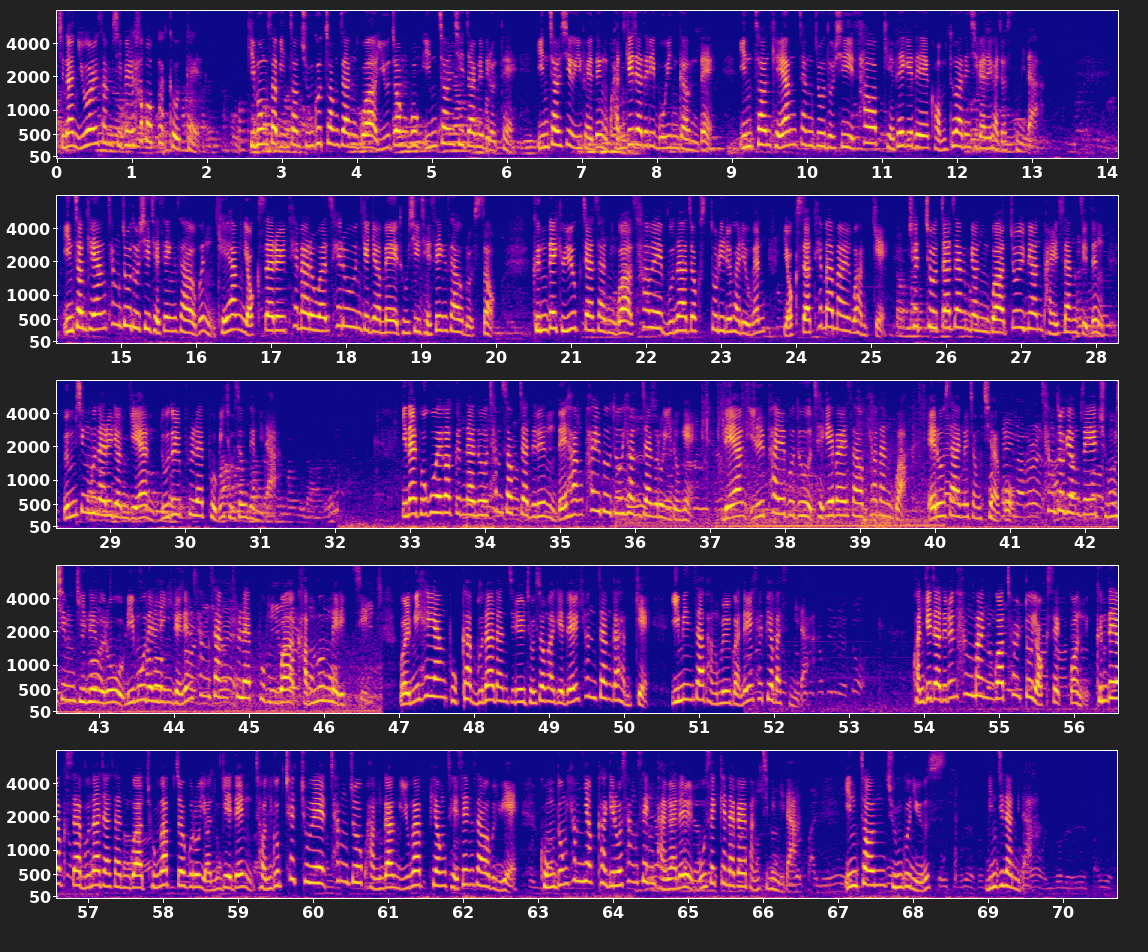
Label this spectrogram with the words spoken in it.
지난 6월 30일 하버파크 호텔 김홍섭 인천 중구청장과 유정복 인천시장을 비롯해 인천시 의회 등 관계자들이 모인 가운데 인천 계양창조도시 사업 계획에 대해 검토하는 시간을 가졌습니다. 인천 계양 창조도시 재생사업은 계양 역사를 테마로 한 새로운 개념의 도시 재생사업으로서 근대 교육 자산과 사회 문화적 스토리를 활용한 역사 테마마을과 함께 최초 짜장면과 쫄면 발상지 등 음식 문화를 연계한 누들 플랫폼이 조성됩니다. 이날 보고회가 끝난 후 참석자들은 내항 8부두 현장으로 이동해 내항 18부두 재개발 사업 현황과 애로사항을 정치하고 창조경제의 중심 기능으로 리모델링되는 상상 플랫폼과 간문 매립지, 월미 해양 복합 문화단지를 조성하게 될 현장과 함께 이민사 박물관을 살펴봤습니다. 관계자들은 항만과 철도 역세권, 근대 역사 문화자산과 종합적으로 연계된 전국 최초의 창조 관광 융합형 재생 사업을 위해 공동 협력하기로 상생 방안을 모색해 나갈 방침입니다. 인천 중구 뉴스 민진아입니다.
